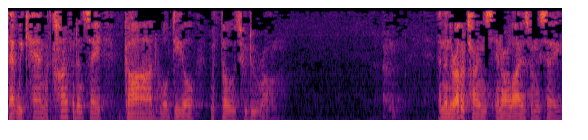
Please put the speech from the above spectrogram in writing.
that we can, with confidence, say, God will deal with those who do wrong. And then there are other times in our lives when we say,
